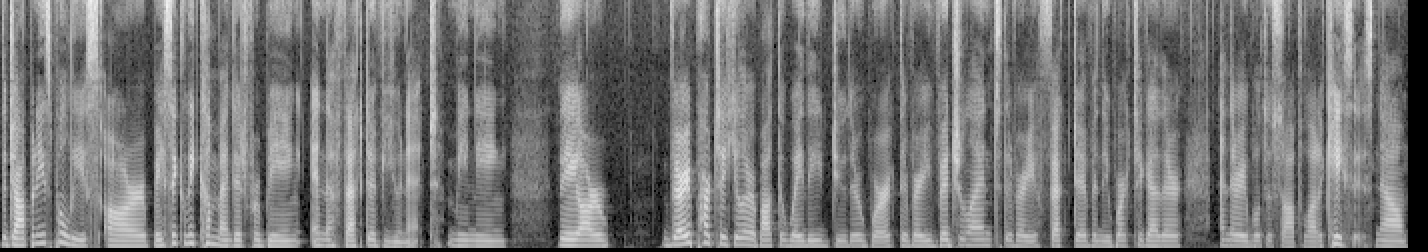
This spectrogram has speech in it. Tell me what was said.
the Japanese police are basically commended for being an effective unit, meaning they are very particular about the way they do their work. They're very vigilant, they're very effective, and they work together and they're able to solve a lot of cases. Now,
